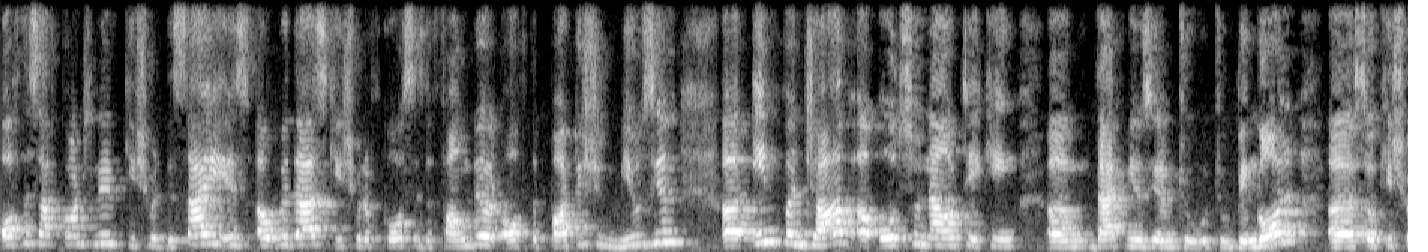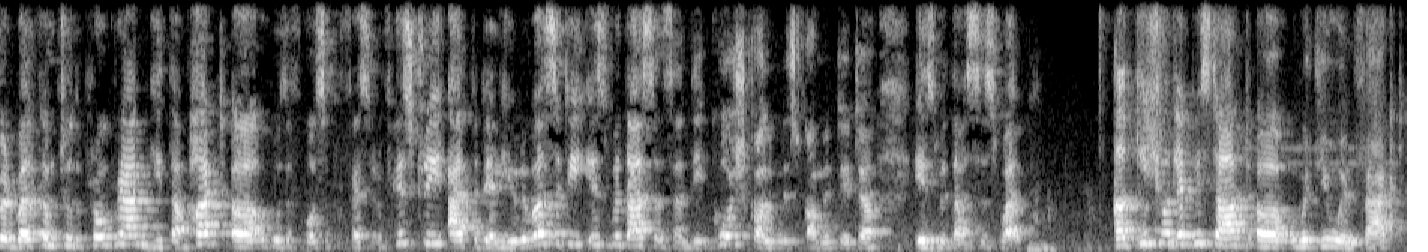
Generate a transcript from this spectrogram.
of the subcontinent. Kishwar Desai is uh, with us. Kishwar, of course, is the founder of the Partition Museum uh, in Punjab, uh, also now taking um, that museum to, to Bengal. Uh, so, Kishwar, welcome to the program. Geeta Bhatt, who's, of course, a professor of history at the Delhi University, is with us, and Sandeep Ghosh, columnist, commentator, is with us as well. Uh, Kishwar, let me start uh, with you, in fact.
